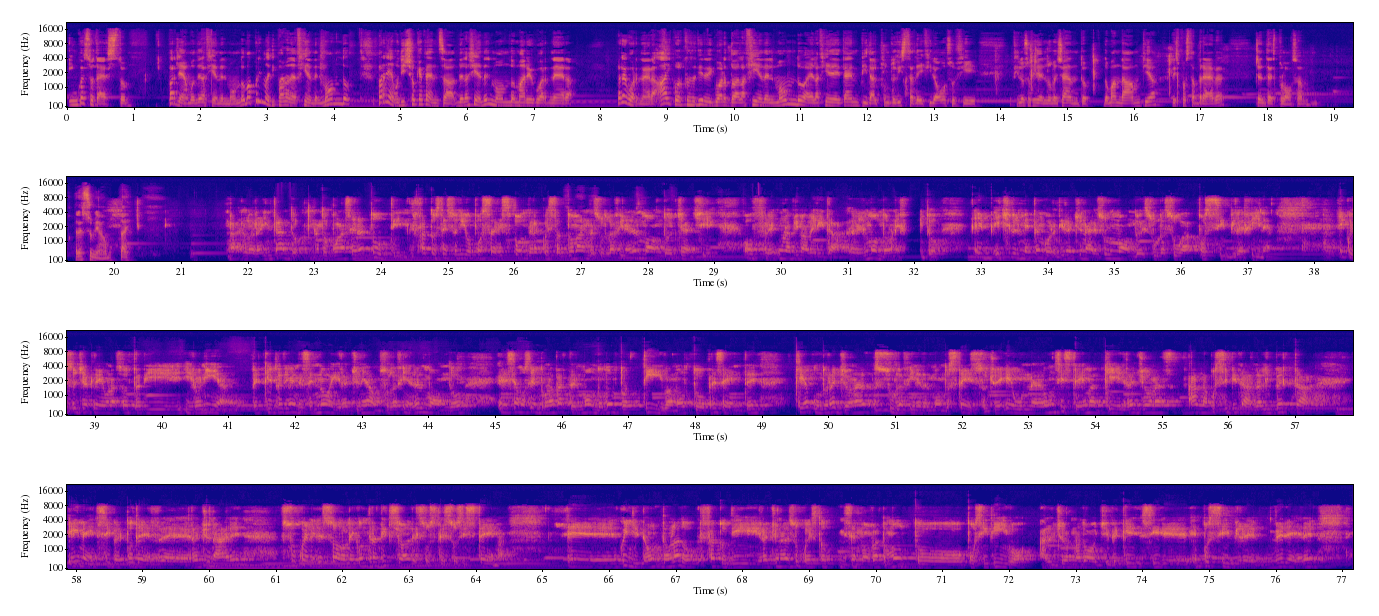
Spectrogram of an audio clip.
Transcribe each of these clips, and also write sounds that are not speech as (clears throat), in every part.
in questo testo parliamo della fine del mondo, ma prima di parlare della fine del mondo, parliamo di ciò che pensa della fine del mondo Mario Guarnera. Mario Guarnera, hai qualcosa da dire riguardo alla fine del mondo e alla fine dei tempi dal punto di vista dei filosofi, filosofi del Novecento? Domanda ampia, risposta breve, gente esplosa. Riassumiamo, dai. Allora, intanto, intanto, buonasera a tutti. Il fatto stesso che io possa rispondere a questa domanda sulla fine del mondo già ci offre una prima verità. Eh, il mondo non è finito e, e ci permette ancora di ragionare sul mondo e sulla sua possibile fine. E questo già crea una sorta di ironia, perché praticamente se noi ragioniamo sulla fine del mondo, eh, siamo sempre una parte del mondo molto attiva, molto presente che appunto ragiona sulla fine del mondo stesso, cioè è un, un sistema che ragiona, ha la possibilità, la libertà e i mezzi per poter eh, ragionare su quelle che sono le contraddizioni del suo stesso sistema. E quindi da un, da un lato il fatto di ragionare su questo mi sembra un fatto molto positivo al giorno d'oggi perché si, eh, è possibile vedere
